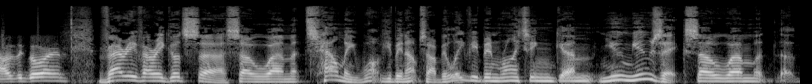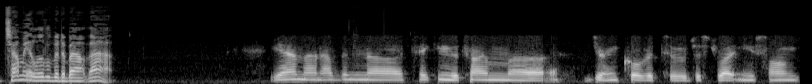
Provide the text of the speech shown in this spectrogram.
How's it going? Very, very good, sir. So um, tell me, what have you been up to? I believe you've been writing um, new music. So um, uh, tell me a little bit about that. Yeah, man, I've been uh, taking the time uh, during COVID to just write new songs.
